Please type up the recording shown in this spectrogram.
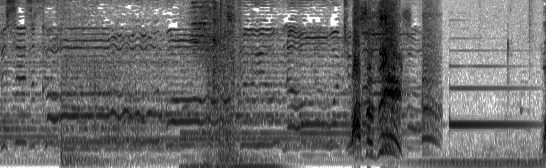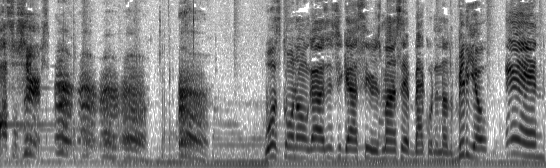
This is a cold war. Do you know what you Why so want? serious? Why so serious? What's going on, guys? It's your guy, Serious Mindset, back with another video. And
